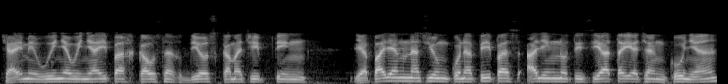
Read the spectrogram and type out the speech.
Chaymi wiña wiñaypaq kawsaq Dios kamachiptin llapallan nasyunkunapipas allin noticiata yachankuña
